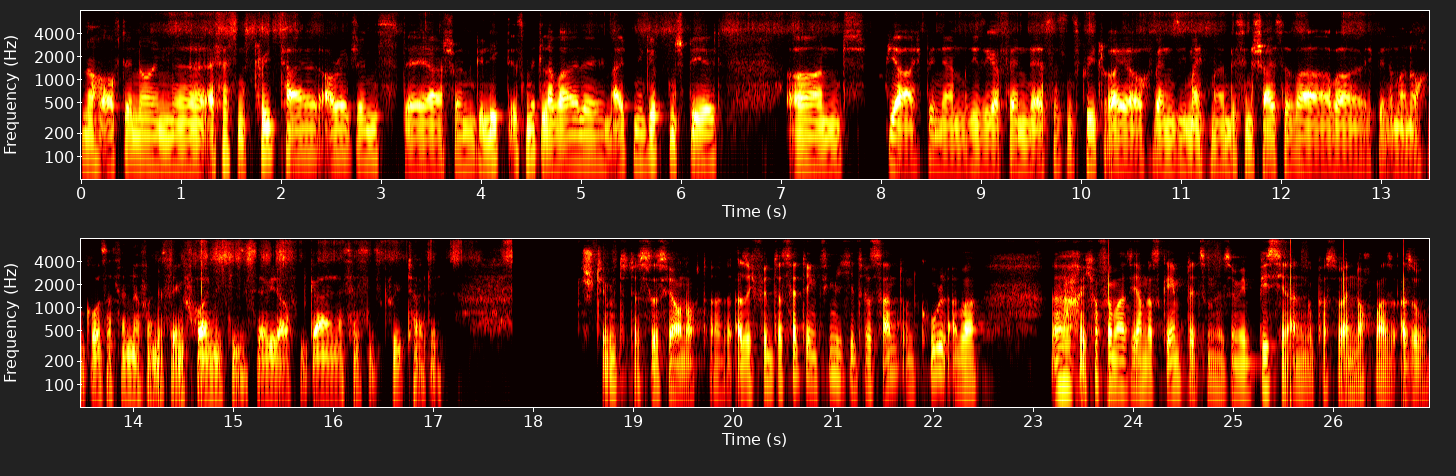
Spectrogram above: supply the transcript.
noch auf den neuen äh, Assassin's Creed Teil Origins, der ja schon geleakt ist mittlerweile, im alten Ägypten spielt. Und ja, ich bin ja ein riesiger Fan der Assassin's Creed-Reihe, auch wenn sie manchmal ein bisschen scheiße war, aber ich bin immer noch ein großer Fan davon, deswegen freue ich mich dieses Jahr wieder auf einen geilen Assassin's Creed-Titel. Stimmt, das ist ja auch noch da. Also ich finde das Setting ziemlich interessant und cool, aber ach, ich hoffe mal, sie haben das Gameplay zumindest irgendwie ein bisschen angepasst, weil nochmal, also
